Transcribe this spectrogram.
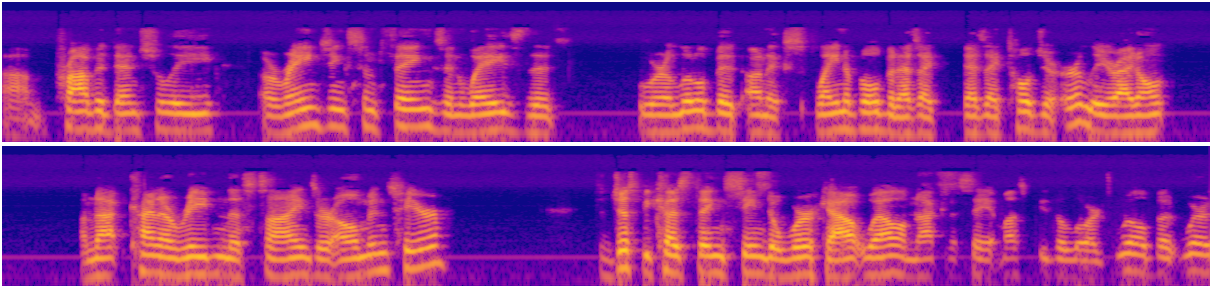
um, providentially arranging some things in ways that were a little bit unexplainable. But as I as I told you earlier, I don't. I'm not kind of reading the signs or omens here just because things seem to work out well, I'm not going to say it must be the Lord's will, but where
